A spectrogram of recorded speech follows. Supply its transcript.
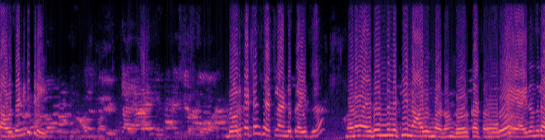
థౌజండ్కి త్రీ డోర్ కర్టన్స్ ఎట్లా అండి ప్రైస్? మేడం ఐదు వందలకి నాలుగు మేడం డోర్ కట్టన్స్ ఓకే ఐదు వందల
